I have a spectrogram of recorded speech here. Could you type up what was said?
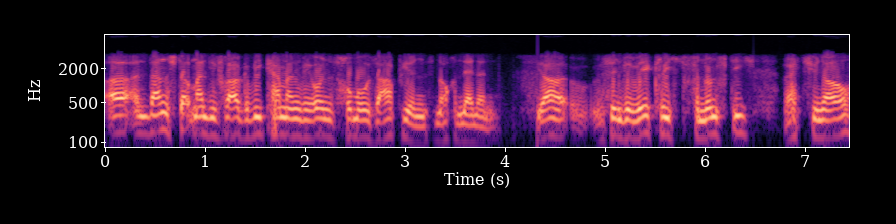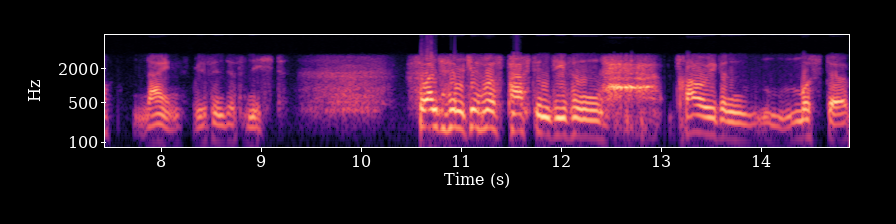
Äh, und dann stellt man die Frage, wie kann man wir uns Homo sapiens noch nennen? Ja, sind wir wirklich vernünftig, rational? Nein, wir sind es nicht. So Antisemitismus passt in diesen traurigen Muster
